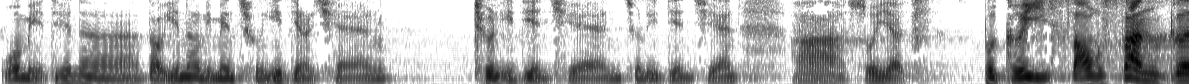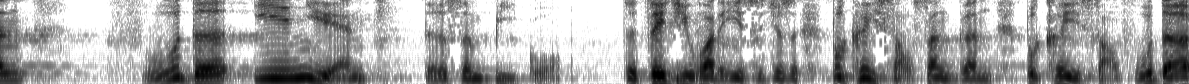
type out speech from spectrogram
我每天呢到银行里面存一点钱。存一点钱，存一点钱，啊，所以啊，不可以少善根，福德因缘得生彼国。这这句话的意思就是，不可以少善根，不可以少福德，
